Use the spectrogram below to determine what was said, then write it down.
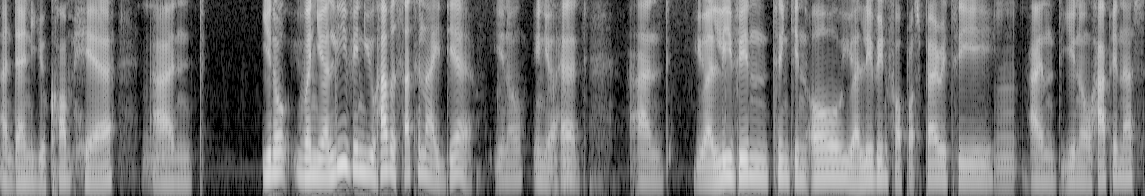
and then you come here mm. and you know when you're leaving you have a certain idea you know in your mm-hmm. head. And you are leaving thinking oh you are living for prosperity mm. and you know happiness.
